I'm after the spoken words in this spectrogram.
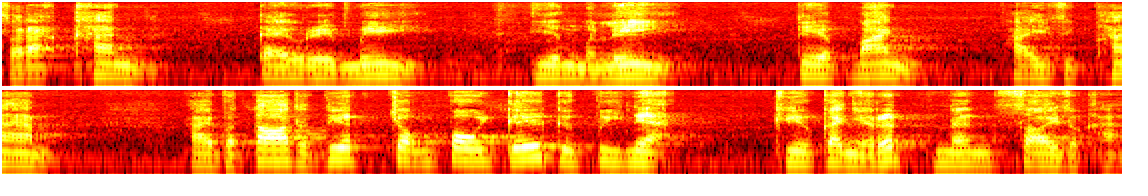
សារៈខណ្ឌកែវរេមីអៀងម៉ាលី ទៀបបាញ់ផៃសិផានហើយបន្តទៅទៀតចុងពោយគេគឺពីរនាក់ខៀវកញ្ញរិទ្ធនិងសយសុខា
